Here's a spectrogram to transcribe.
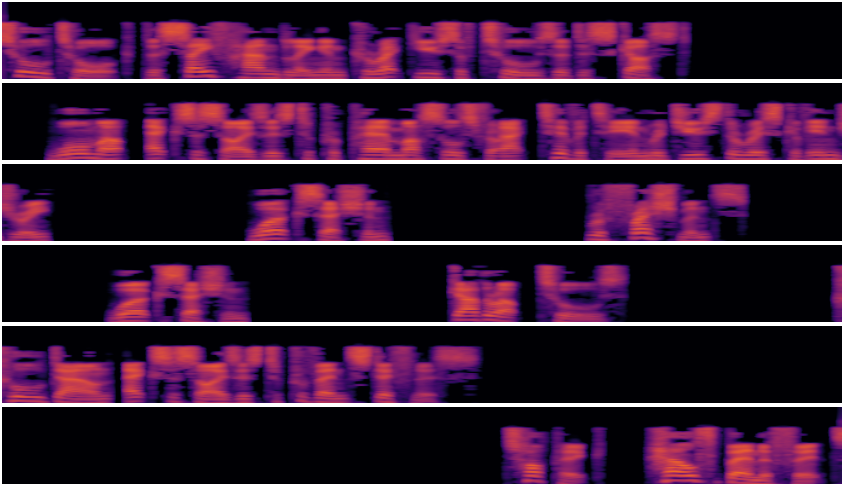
Tool talk the safe handling and correct use of tools are discussed. Warm-up – exercises to prepare muscles for activity and reduce the risk of injury Work session Refreshments Work session Gather up tools Cool down – exercises to prevent stiffness. Health benefits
